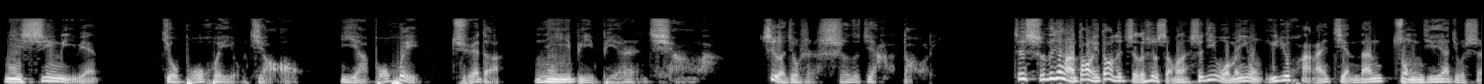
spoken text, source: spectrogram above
你心里边就不会有骄傲，也不会觉得你比别人强了。这就是十字架的道理。这十字架的道理到底指的是什么呢？实际我们用一句话来简单总结一下，就是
